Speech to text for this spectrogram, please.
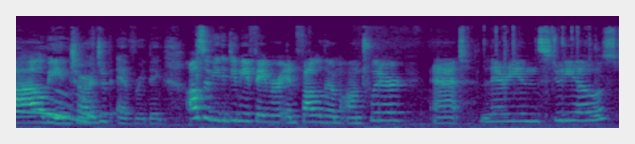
I'll be in charge of everything. Also, if you could do me a favor and follow them on Twitter at Larian Studios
